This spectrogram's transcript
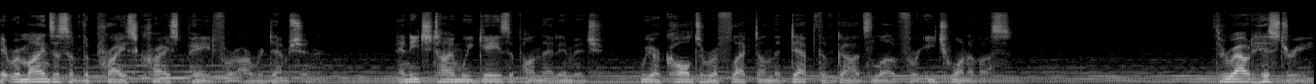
It reminds us of the price Christ paid for our redemption. And each time we gaze upon that image, we are called to reflect on the depth of God's love for each one of us. Throughout history,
